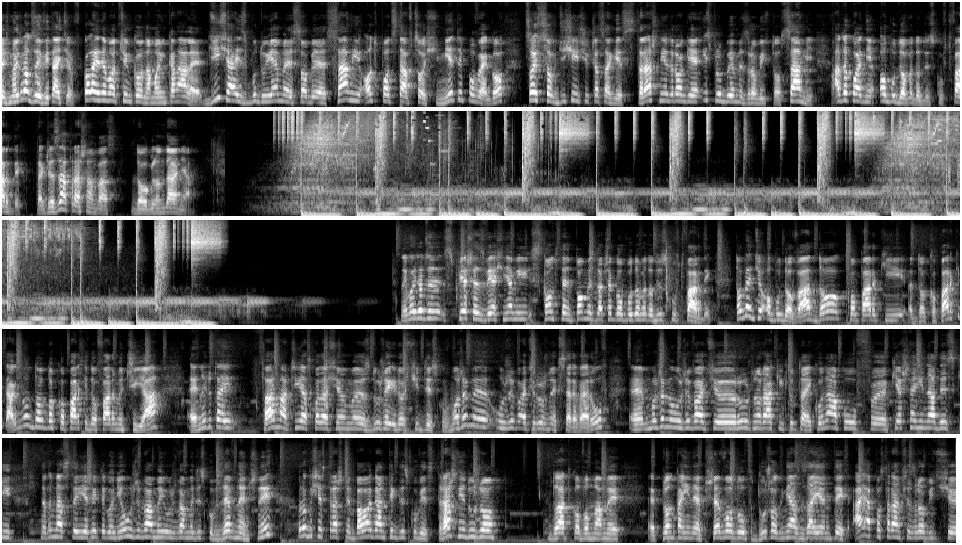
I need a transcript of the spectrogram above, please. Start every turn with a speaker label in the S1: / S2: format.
S1: Cześć moi drodzy, witajcie w kolejnym odcinku na moim kanale. Dzisiaj zbudujemy sobie sami od podstaw coś nietypowego, coś co w dzisiejszych czasach jest strasznie drogie i spróbujemy zrobić to sami, a dokładnie obudowę do dysków twardych. Także zapraszam Was do oglądania. No i moi drodzy, spieszę z wyjaśnieniami skąd ten pomysł, dlaczego obudowa do dysków twardych. To będzie obudowa do koparki, do koparki, tak, no do, do koparki, do farmy Chia. E, No i tutaj farma Chia składa się z dużej ilości dysków. Możemy używać różnych serwerów, e, możemy używać e, różnorakich tutaj kunapów, kieszeni na dyski. Natomiast jeżeli tego nie używamy i używamy dysków zewnętrznych, robi się straszny bałagan, tych dysków jest strasznie dużo. Dodatkowo mamy plątaninę przewodów, dużo gniazd zajętych, a ja postaram się zrobić, e,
